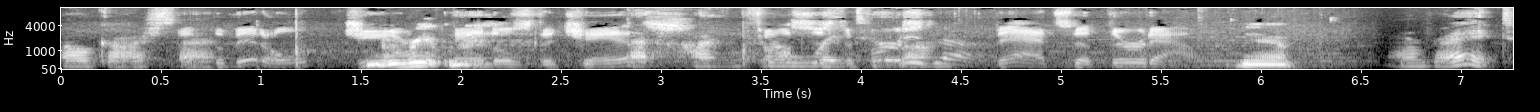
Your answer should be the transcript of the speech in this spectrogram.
Oh gosh, Up that the middle, Jeter Re- handles the that chance. hung for Tosses way the too first. long. That's the third out. Yeah. All right,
